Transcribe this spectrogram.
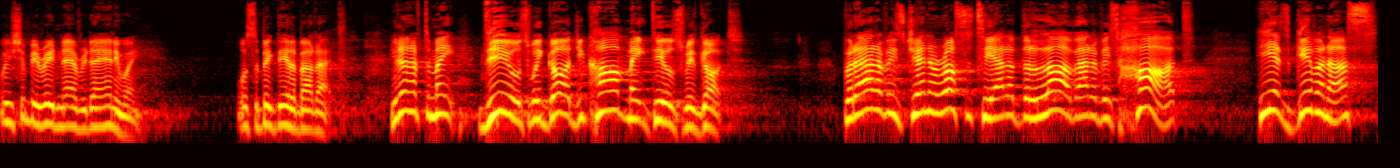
Well, you should be reading it every day anyway. What's the big deal about that? You don't have to make deals with God. You can't make deals with God. But out of his generosity, out of the love, out of his heart, he has given us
